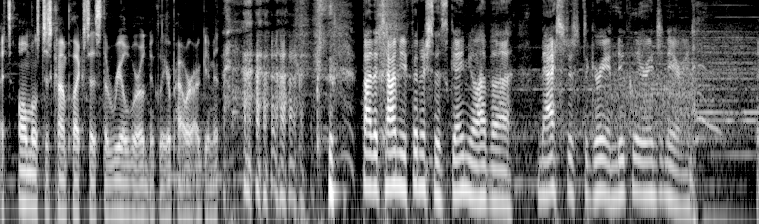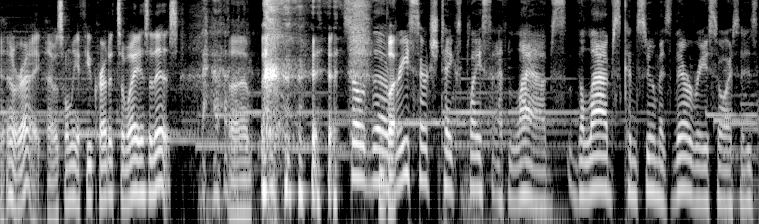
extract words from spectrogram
It's almost as complex as the real world nuclear power argument. By the time you finish this game, you'll have a master's degree in nuclear engineering. All right, I was only a few credits away as it is. Um, so the but, research takes place at labs. The labs consume as their resources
